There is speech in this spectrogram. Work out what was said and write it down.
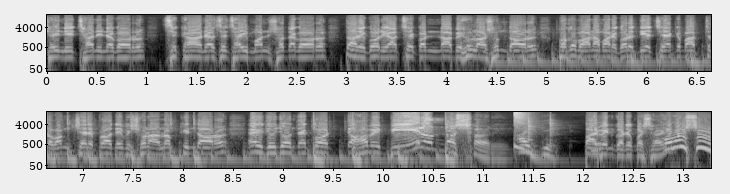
সেই নিচ্ছানীনগর সেখানে আছে সেই মন সদাগর তার ঘরে আছে কন্যা বেহুলা সুন্দর। ভগবান আমার ঘরে দিয়েছে একমাত্র বংশের প্রদেব সোনা লক্ষিন্দর। এই দুজন করতে হবে বীর অন্যস্বরে পারবেন ঘটক মশাই অবশ্যই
